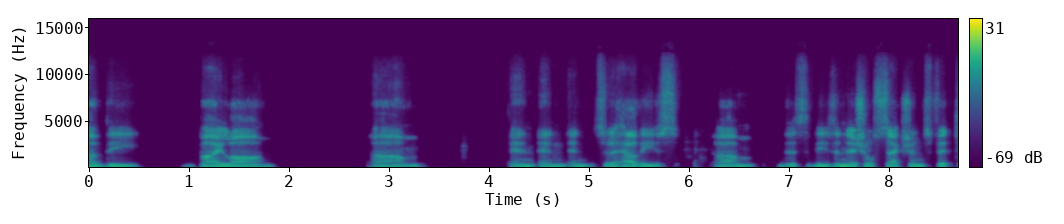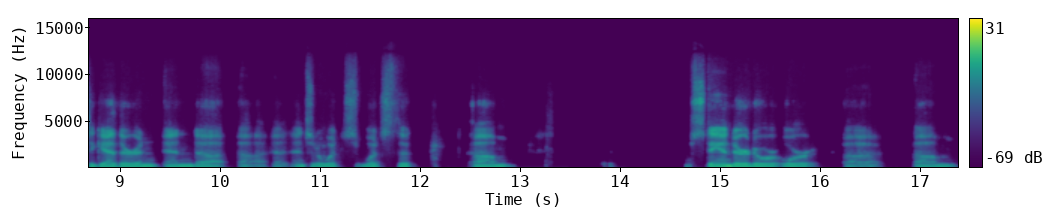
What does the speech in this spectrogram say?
of the bylaw. Um, and, and, and sort of how these, um, this, these initial sections fit together and, and, uh, uh, and sort of what's, what's the, um, standard or, or, uh, um,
